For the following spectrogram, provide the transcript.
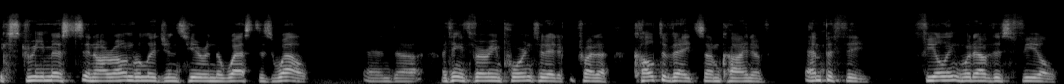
extremists in our own religions here in the West as well. And uh, I think it's very important today to try to cultivate some kind of empathy, feeling what others feel,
